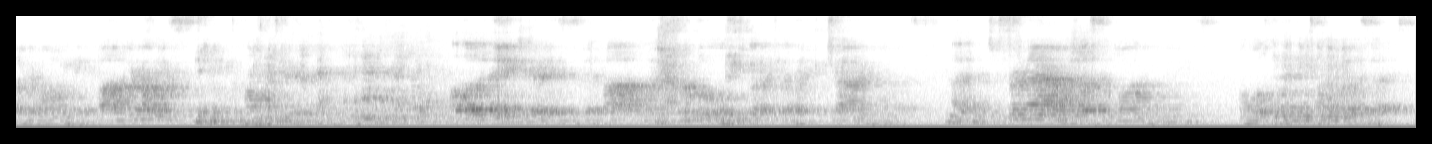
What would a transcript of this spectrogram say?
whatever one we get. Bob, you're always getting the volunteer. Although the danger is, is that Bob, like the rules, he's going to like try. Uh, just for now, just one of these. Well, and then you tell me what it says.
